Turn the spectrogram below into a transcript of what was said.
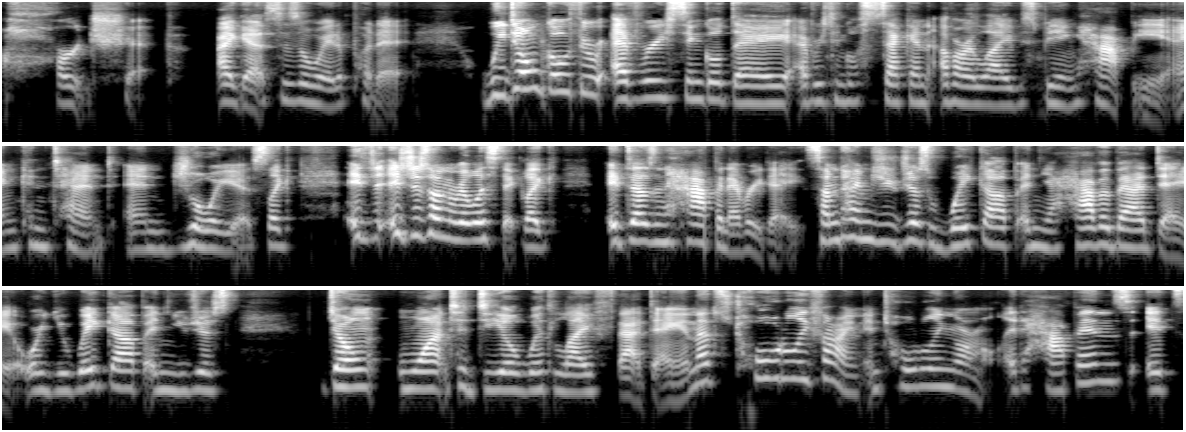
hardship, I guess is a way to put it. We don't go through every single day, every single second of our lives being happy and content and joyous. Like it's it's just unrealistic. Like it doesn't happen every day. Sometimes you just wake up and you have a bad day, or you wake up and you just don't want to deal with life that day. And that's totally fine and totally normal. It happens, it's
